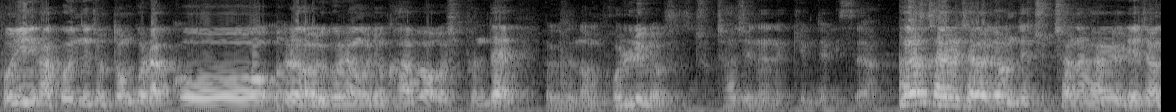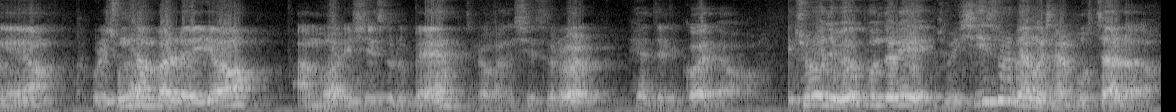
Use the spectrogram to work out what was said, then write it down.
본인이 갖고 있는 좀 동그랗고 그런 얼굴형을 좀 커버하고 싶은데 여기서 너무 볼륨이 없어서 축 처지는 느낌들이 있어요. 헤어스타일은 제가 좀 이제 추천을 할 예정이에요. 우리 중단발 레이어, 앞머리 시스루뱅 들어가는 시술을 해드릴 거예요. 주로 이제 외국 분들이 좀 시스루뱅을 잘 못 잘라요.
